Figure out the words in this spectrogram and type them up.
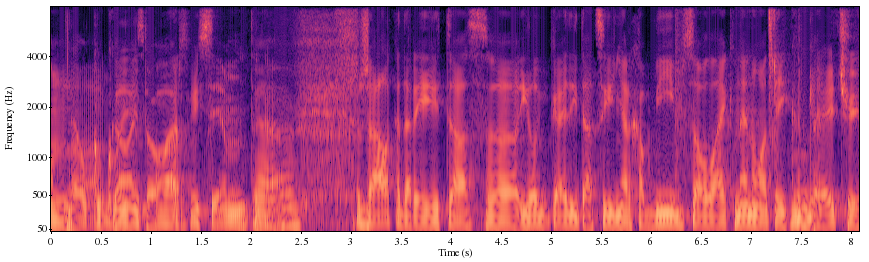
un uh, tomēr. pāri visiem. Jā. Žēl, ka arī tās uh, ilgi gaidītā cīņa ar Habību savulaik nenotika. bet Geiči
